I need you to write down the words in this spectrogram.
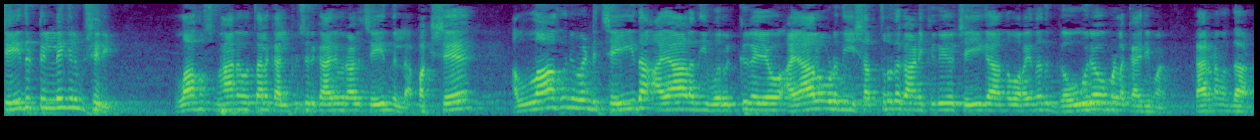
ചെയ്തിട്ടില്ലെങ്കിലും ശരി അള്ളാഹു സുബാനുവത്താല കൽപ്പിച്ചൊരു കാര്യം ഒരാൾ ചെയ്യുന്നില്ല. പക്ഷേ അള്ളാഹുവിന് വേണ്ടി ചെയ്ത അയാളെ നീ വെറുക്കുകയോ അയാളോട് നീ ശത്രുത കാണിക്കുകയോ ചെയ്യുക എന്ന് പറയുന്നത് ഗൗരവമുള്ള കാര്യമാണ്. കാരണം എന്താണ്?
